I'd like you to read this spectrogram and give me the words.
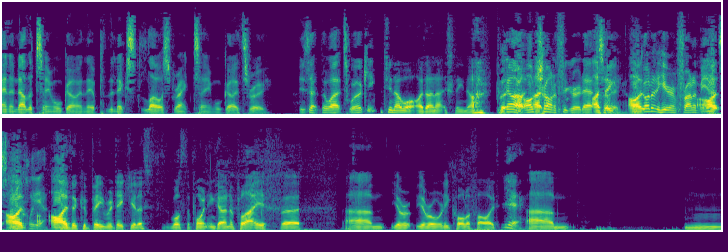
and another team will go in there. The next lowest ranked team will go through. Is that the way it's working? Do you know what? I don't actually know. But no, I, am trying to figure it out I too. Think I've got it here in front of me. I, it's clear. Either could be ridiculous. What's the point in going to play if uh, um, you're you're already qualified? Yeah. Um, hmm,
